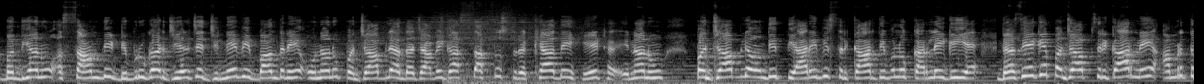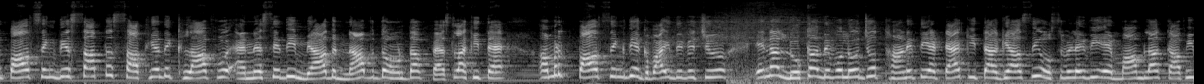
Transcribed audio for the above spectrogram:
ਬੰਦੀਆਂ ਨੂੰ ਅਸਾਮ ਦੀ ਡਿਬਰੂਗੜ੍ਹ ਜੇਲ੍ਹ 'ਚ ਜਿੰਨੇ ਵੀ ਬੰਦ ਨੇ, ਉਹਨਾਂ ਨੂੰ ਪੰਜਾਬ ਲਿਆਂਦਾ ਜਾਵੇਗਾ। ਸਖਤ ਸੁਰੱਖਿਆ ਦੇ ਹੇਠ ਇਹਨਾਂ ਨੂੰ ਪੰਜਾਬ ਲਿਆਉਣ ਦੀ ਤਿਆਰੀ ਵੀ ਸਰਕਾਰ ਦੇ ਵੱਲੋਂ ਕਰ ਲਈ ਗਈ ਹੈ। ਦੱਸਿਏ ਕਿ ਪੰਜਾਬ ਸਰਕਾਰ ਨੇ ਅਮਰਤਪਾਲ ਸਿੰਘ ਦੇ 7 ਸਾਥੀਆਂ ਦੇ ਖਿਲਾਫ ਐਨਐਸਏ ਦੀ ਮਿਆਦ ਨਾ ਵਧਾਉਣ ਦਾ ਫੈਸਲਾ ਕੀਤਾ ਹੈ। ਅਮਰਤਪਾਲ ਸਿੰਘ ਦੀ ਅਗਵਾਈ ਦੇ ਵਿੱਚ ਇਹਨਾਂ ਲੋਕਾਂ ਦੇ ਵੱਲੋਂ ਜੋ ਥਾਣੇ ਤੇ ਅਟੈਕ ਕੀਤਾ ਗਿਆ ਸੀ, ਉਸ ਵੇਲੇ ਵੀ ਇਹ ਮਾਮਲਾ ਕਾਫੀ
